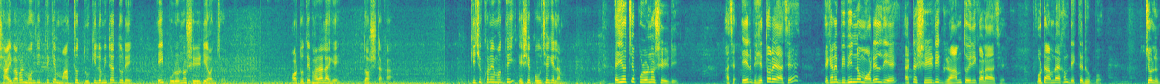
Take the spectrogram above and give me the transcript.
সাই বাবার মন্দির থেকে মাত্র দু কিলোমিটার দূরে এই পুরনো সিঁড়িটি অঞ্চল অটোতে ভাড়া লাগে দশ টাকা। কিছুক্ষণের মধ্যেই এসে পৌঁছে গেলাম। এই হচ্ছে পুরনো সিঁড়িটি আচ্ছা এর ভেতরে আছে এখানে বিভিন্ন মডেল দিয়ে একটা সিঁড়িটি গ্রাম তৈরি করা আছে। ওটা আমরা এখন দেখতে ঢুকবো। চলুন।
